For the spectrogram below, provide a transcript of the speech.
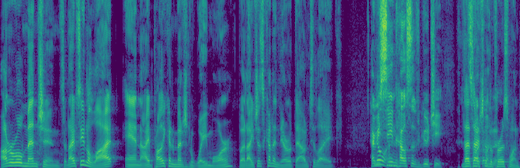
Honorable mentions, and I've seen a lot, and I probably could have mentioned way more, but I just kind of narrowed down to like Have You you, know- seen House of Gucci? that's actually the first one.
